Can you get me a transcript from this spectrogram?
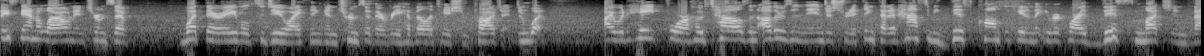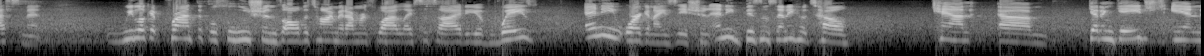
They stand alone in terms of what they're able to do, I think, in terms of their rehabilitation project. And what I would hate for hotels and others in the industry to think that it has to be this complicated and that you require this much investment. We look at practical solutions all the time at Emirates Wildlife Society of ways any organization, any business, any hotel can um, get engaged in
